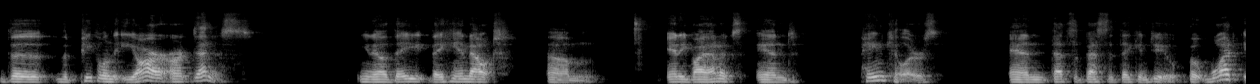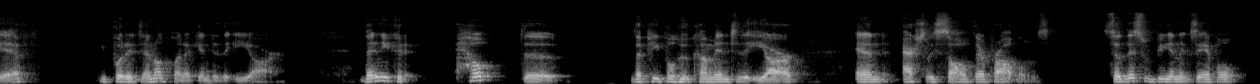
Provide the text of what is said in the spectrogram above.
the the people in the ER aren't dentists. You know, they they hand out um, antibiotics and painkillers, and that's the best that they can do. But what if you put a dental clinic into the ER? Then you could help the the people who come into the ER and actually solve their problems. So this would be an example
